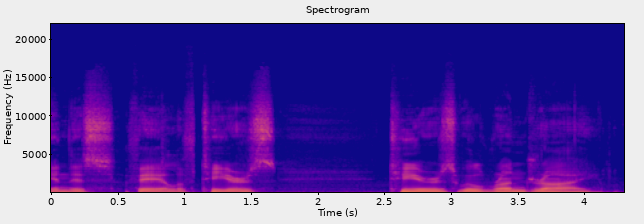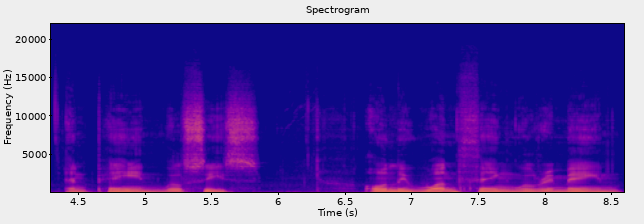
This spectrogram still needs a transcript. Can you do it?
in this vale of tears. Tears will run dry, and pain will cease. Only one thing will remain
